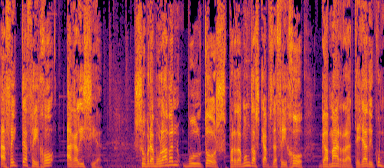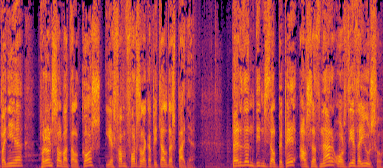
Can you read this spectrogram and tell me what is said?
Afecta Feijó a Galícia. Sobrevolaven voltors per damunt dels caps de Feijó, Gamarra, Tellado i companyia, però han salvat el cos i es fan forts a la capital d'Espanya. Perden dins del PP els Aznar o els Díaz Ayuso,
